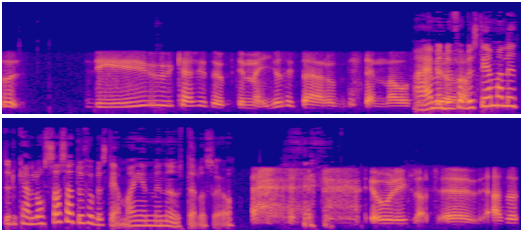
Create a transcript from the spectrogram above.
Så det är ju kanske inte upp till mig att sitta här och bestämma vad Nej, men du får bestämma lite. Du kan låtsas att du får bestämma i en minut eller så. jo, det är klart. Eh, alltså,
